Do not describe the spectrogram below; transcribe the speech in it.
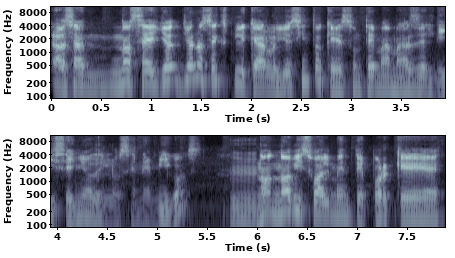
o sea, no sé, yo, yo no sé explicarlo. Yo siento que es un tema más del diseño de los enemigos, no, no visualmente, porque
